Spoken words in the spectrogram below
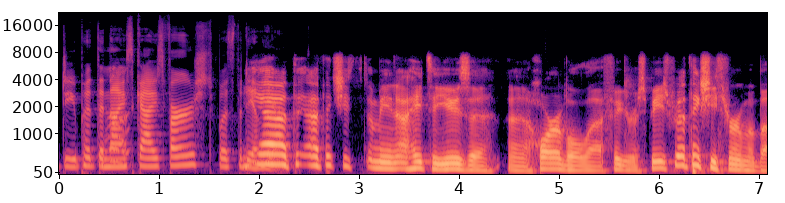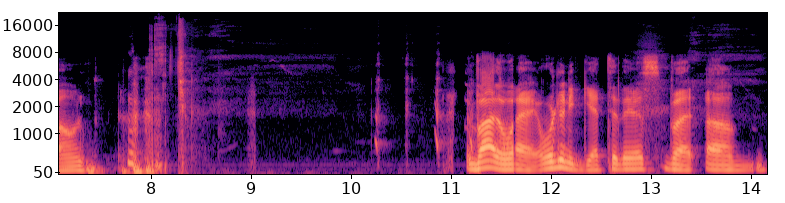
Do you put the nice guys first? What's the deal? Yeah, I, th- I, think she's. I mean, I hate to use a, a horrible uh, figure of speech, but I think she threw him a bone. by the way, we're going to get to this, but um,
